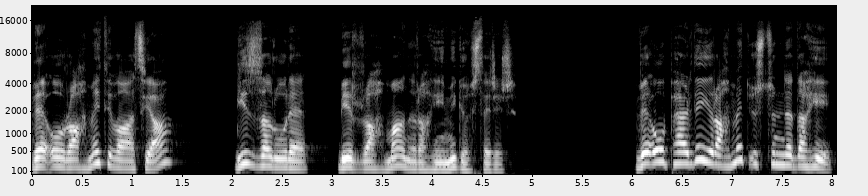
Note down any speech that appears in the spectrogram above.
Ve o rahmet-i vasia, biz zarure bir Rahman-ı Rahim'i gösterir. Ve o perde-i rahmet üstünde dahi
